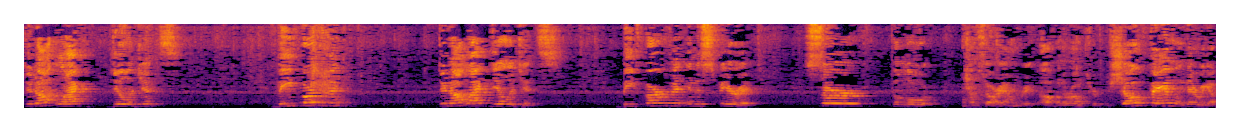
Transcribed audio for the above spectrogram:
Do not lack diligence. Be fervent. Do not lack diligence. Be fervent in the Spirit. Serve the Lord. I'm sorry, I'm off on the wrong scripture. Show family, there we go.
